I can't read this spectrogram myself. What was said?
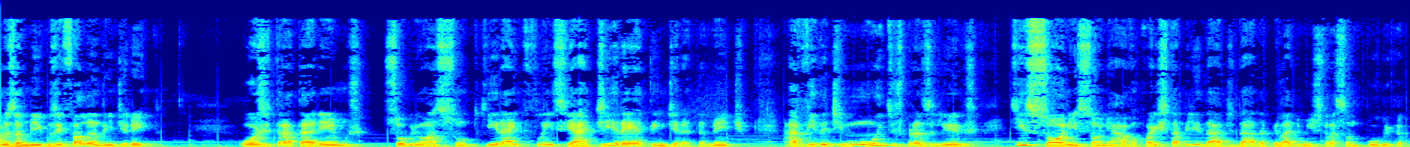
meus amigos, e falando em direito, hoje trataremos sobre um assunto que irá influenciar direta e indiretamente a vida de muitos brasileiros que sonham e sonhavam com a estabilidade dada pela administração pública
